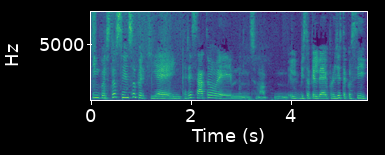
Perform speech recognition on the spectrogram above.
In questo senso, per chi è interessato, e, mm, insomma, mm, visto che il progetto è così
